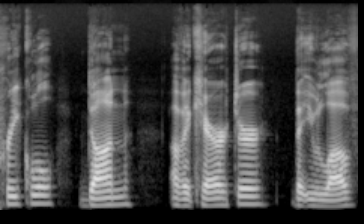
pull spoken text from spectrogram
prequel done of a character that you love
